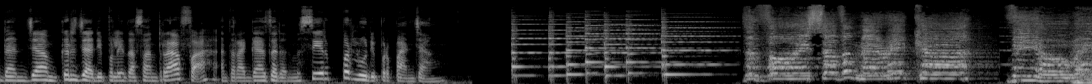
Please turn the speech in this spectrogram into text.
dan jam kerja di perlintasan Rafah antara Gaza dan Mesir perlu diperpanjang. The Voice of America, VOA.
